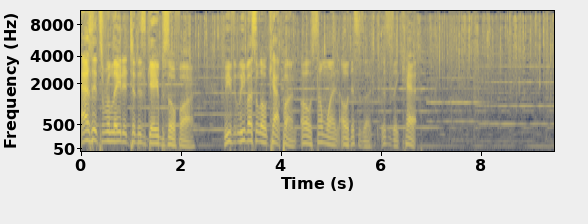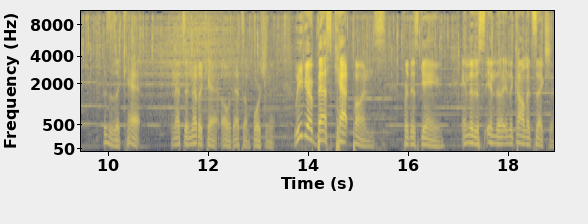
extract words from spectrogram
as it's related to this game so far? Leave leave us a little cat pun. Oh, someone. Oh, this is a this is a cat. This is a cat, and that's another cat. Oh, that's unfortunate. Leave your best cat puns for this game in the in the in the comment section.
